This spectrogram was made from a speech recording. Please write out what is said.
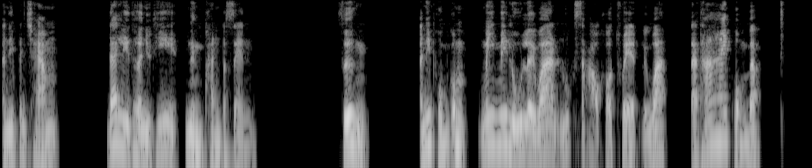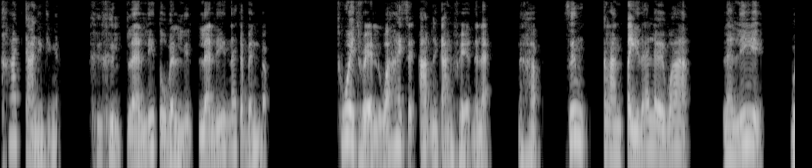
อันนี้เป็นแชมป์ได้รีเทิร์นอยู่ที่หนึ่งพันเปอร์เซ็นซึ่งอันนี้ผมก็ไม่ไม่รู้เลยว่าลูกสาวเขาเทรด หรือว่า แต่ถ้าให้ผมแบบคาดการณ์จริง ๆอะคือคือแลนลี่ตัวแลนลี่แลนลี่น่าจะเป็นแบบช่วยเทรด หรือว่าให้เซตอัพในการเทรดนั่นแหละนะครับ ซึ่งการันตีได้เลยว่าแลลลี่เว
